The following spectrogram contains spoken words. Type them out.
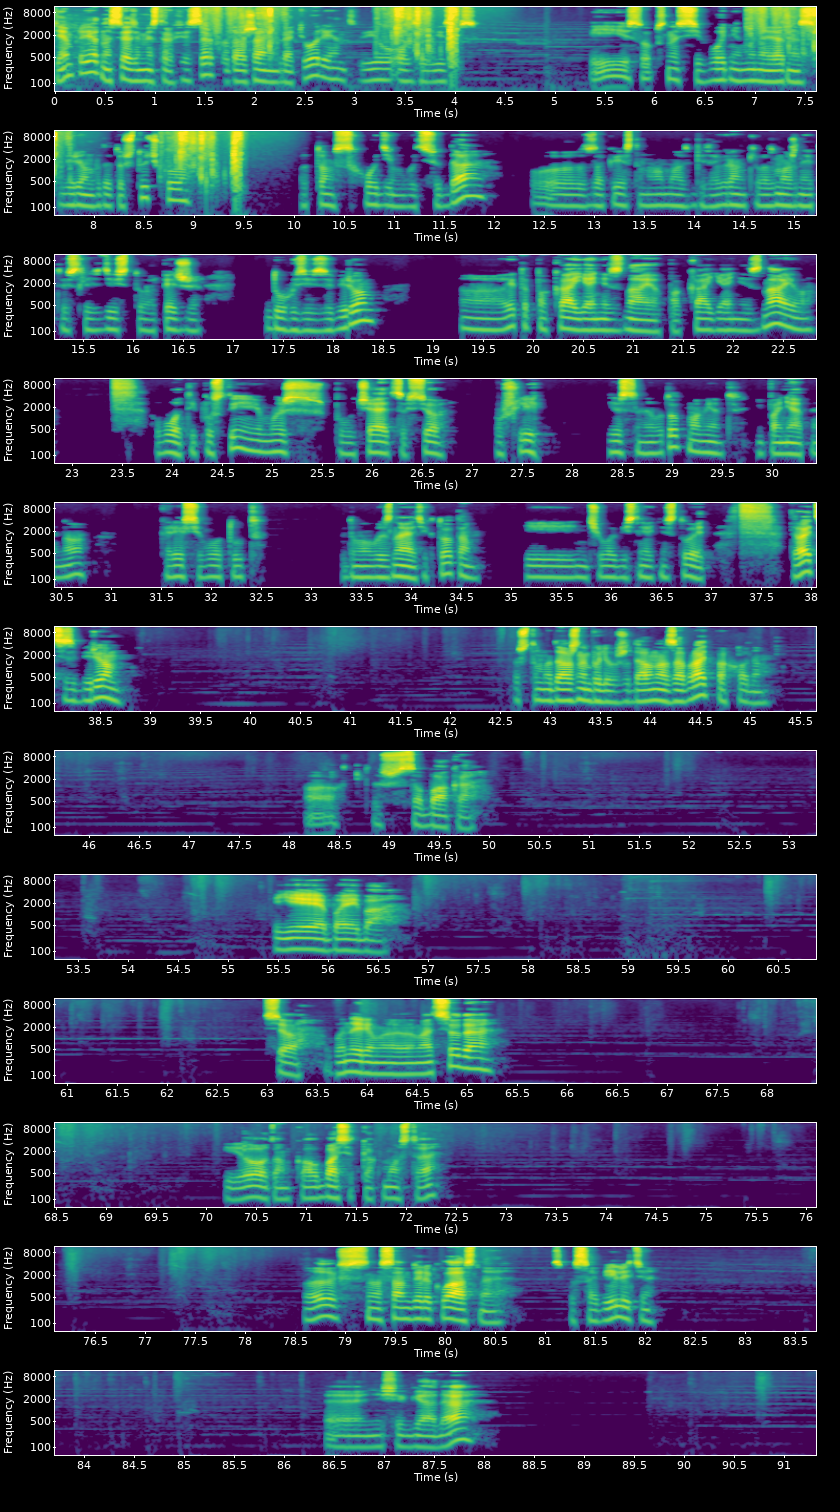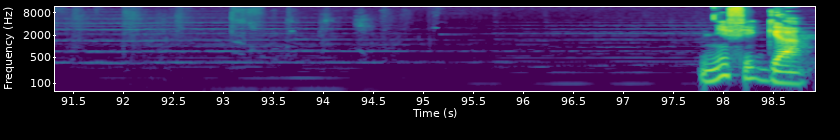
Всем привет, на связи мистер офицер, продолжаем играть Orient Will of the Wisps. И, собственно, сегодня мы, наверное, соберем вот эту штучку, потом сходим вот сюда, за квестом алмаз без огранки, возможно, это если здесь, то опять же дух здесь заберем. А, это пока я не знаю, пока я не знаю. Вот, и пустыню мы, получается, все, ушли. Единственное, вот тот момент непонятный, но, скорее всего, тут, думаю, вы знаете, кто там, и ничего объяснять не стоит. Давайте заберем то, что мы должны были уже давно забрать, походу. Ах ты ж собака. Е, yeah, бейба. Все, выныриваем отсюда. Йо, там колбасит как мост, а. Это, на самом деле классная способилити. Э, нифига, да? Нифига.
